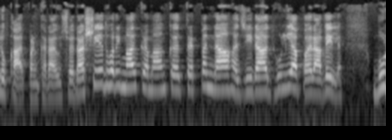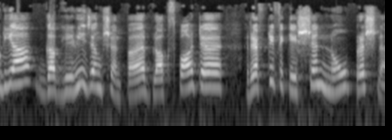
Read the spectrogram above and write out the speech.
લોકાર્પણ કરાયું છે. રાષ્ટ્રીય ધોરીમાર્ગ ક્રમાંક ત્રેપનના હજીરા ધુલિયા પર આવેલ બુડિયા ગભેણી જંકશન પર બ્લોક સ્પોટ રેફ્ટિફિકેશનનો પ્રશ્ન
